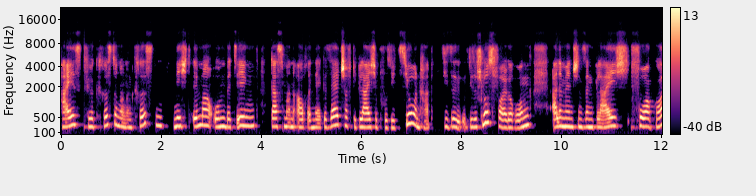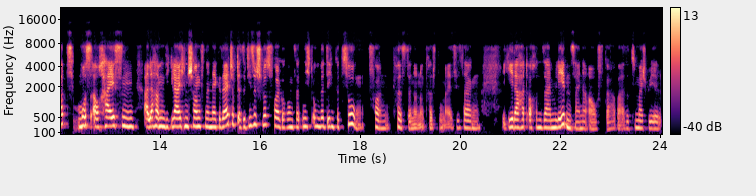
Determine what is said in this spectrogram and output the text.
heißt für Christinnen und Christen nicht immer unbedingt, dass man auch in der Gesellschaft die gleiche Position hat diese, diese Schlussfolgerung, alle Menschen sind gleich vor Gott, muss auch heißen, alle haben die gleichen Chancen in der Gesellschaft. Also diese Schlussfolgerung wird nicht unbedingt gezogen von Christinnen und Christen, weil sie sagen, jeder hat auch in seinem Leben seine Aufgabe. Also zum Beispiel,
